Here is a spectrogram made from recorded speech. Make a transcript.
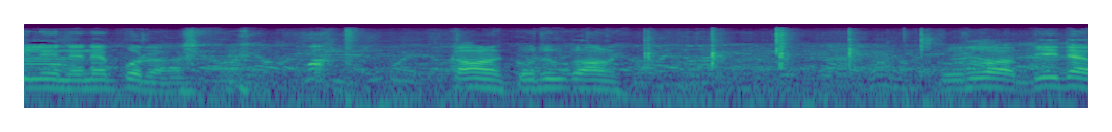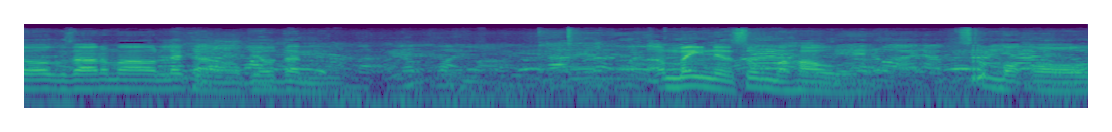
င်းစီးလေးနည်းနည်းပုတ်တာကောင်းတယ်ကိုသူကောင်းတယ်ကိုသူကပြည့်တဲ့ရောကစားသမားကိုလက်ခံအောင်ပြောတတ်တယ်အမိတ်နဲ့စွတ်မဟောက်စွတ်မအောင်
